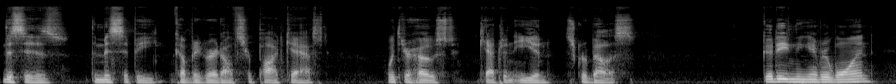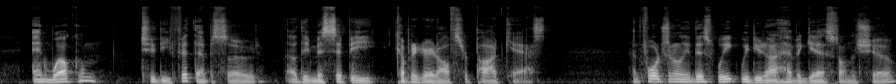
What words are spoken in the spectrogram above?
This is the Mississippi Company Grade Officer Podcast with your host, Captain Ian Scribellis. Good evening, everyone, and welcome to the fifth episode of the Mississippi Company Grade Officer Podcast. Unfortunately, this week we do not have a guest on the show,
